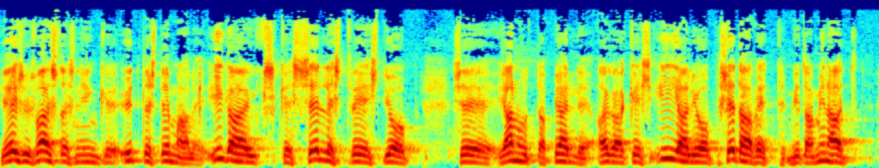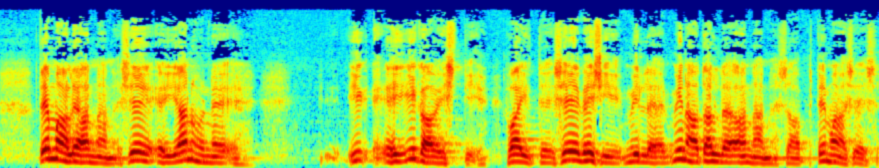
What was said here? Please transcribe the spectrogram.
Jeesus vastas ning ütles temale, igaüks, kes sellest veest joob, see janutab jälle, aga kes iial joob seda vett, mida mina temale annan, see ei janune ei igavesti, vaid see vesi, mille mina talle annan, saab tema sees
